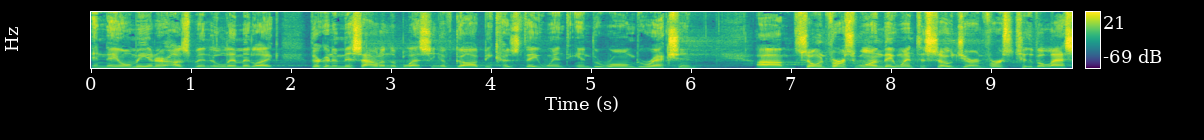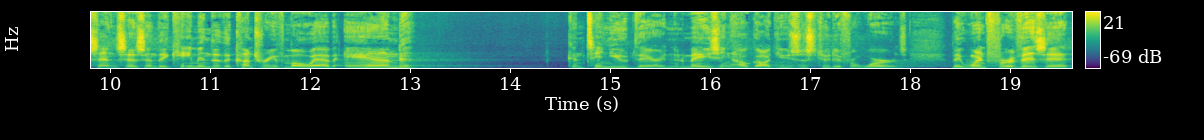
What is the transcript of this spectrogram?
And Naomi and her husband, Elimelech, they're going to miss out on the blessing of God because they went in the wrong direction. Um, so in verse 1, they went to sojourn. Verse 2, the last sentence says, And they came into the country of Moab and continued there. And amazing how God uses two different words. They went for a visit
